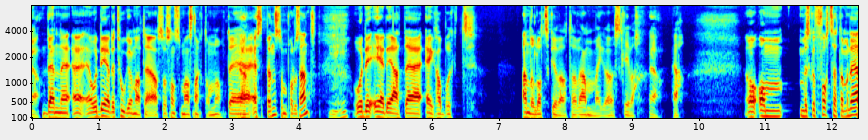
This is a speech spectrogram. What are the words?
Ja. Den er, eh, og det er det to grunner til, altså, sånn som vi har snakket om nå. Det er Espen som produsent, og det er det at eh, jeg har brukt andre låtskrivere til å være med meg og skrive. Ja. Ja. Og om vi skal fortsette med det,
